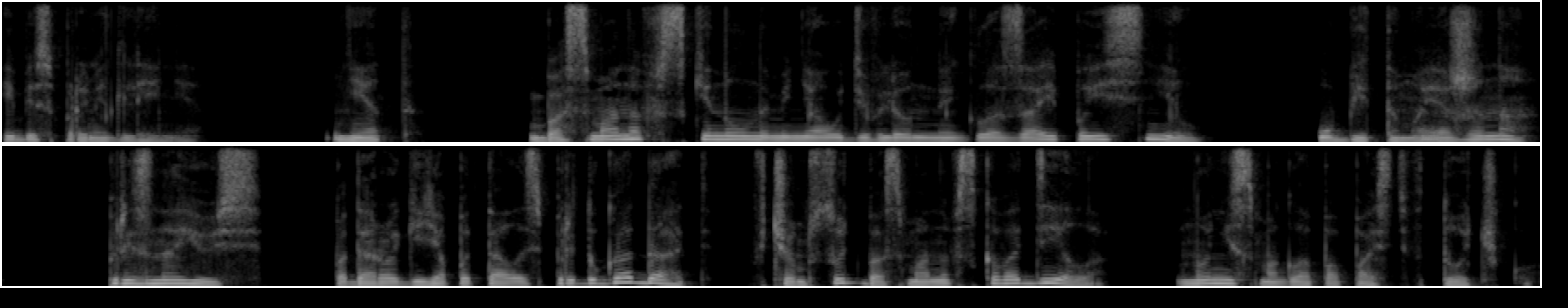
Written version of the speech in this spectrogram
и без промедления. «Нет». Басманов вскинул на меня удивленные глаза и пояснил. «Убита моя жена. Признаюсь, по дороге я пыталась предугадать, в чем суть басмановского дела, но не смогла попасть в точку.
